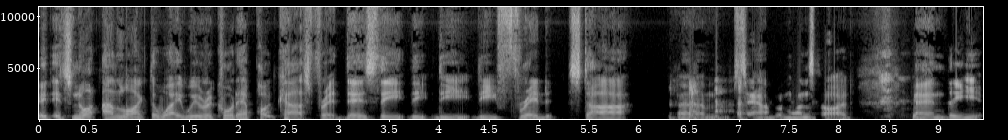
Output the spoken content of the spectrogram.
it, it's not unlike the way we record our podcast. Fred, there's the the the the Fred Star um, sound on one side, and the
